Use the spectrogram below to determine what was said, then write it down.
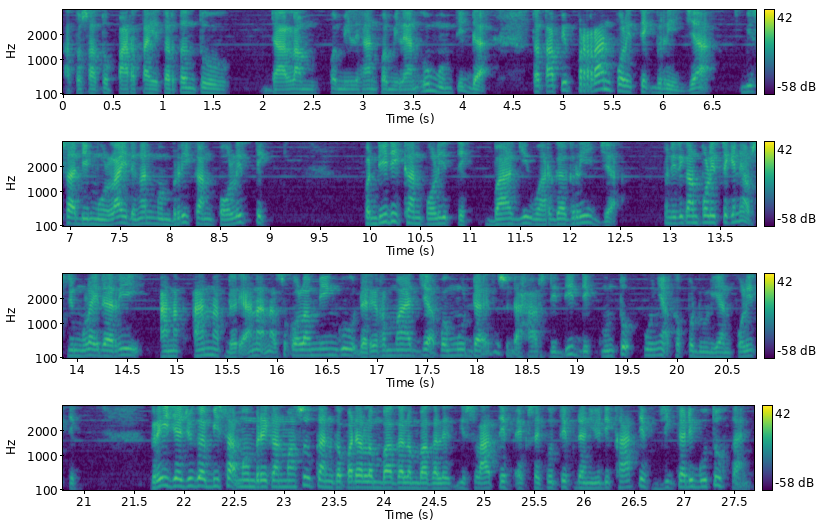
atau satu partai tertentu dalam pemilihan-pemilihan umum tidak, tetapi peran politik gereja bisa dimulai dengan memberikan politik pendidikan politik bagi warga gereja. Pendidikan politik ini harus dimulai dari anak-anak, dari anak-anak sekolah minggu, dari remaja, pemuda itu sudah harus dididik untuk punya kepedulian politik. Gereja juga bisa memberikan masukan kepada lembaga-lembaga legislatif, eksekutif, dan yudikatif jika dibutuhkan.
